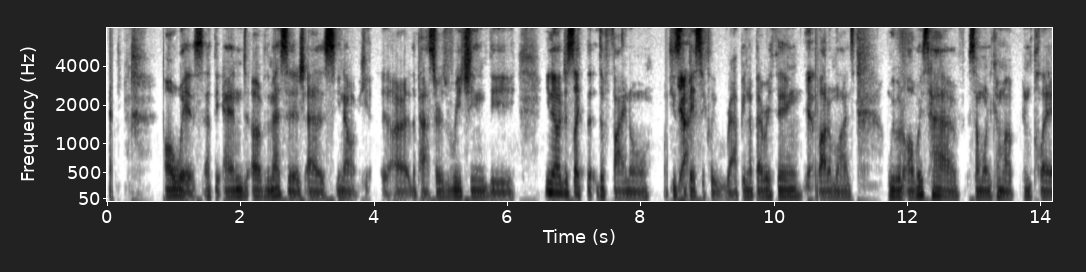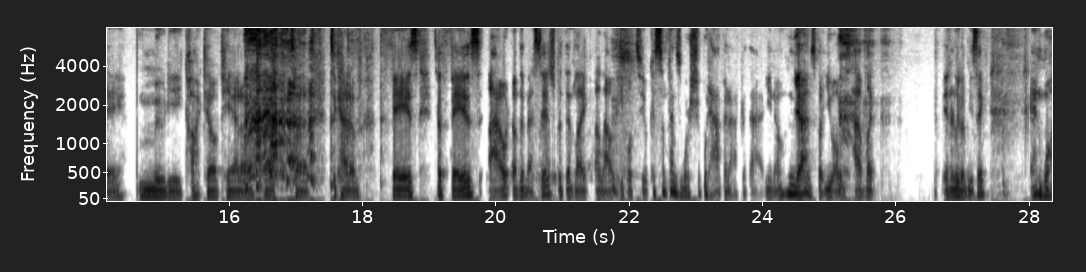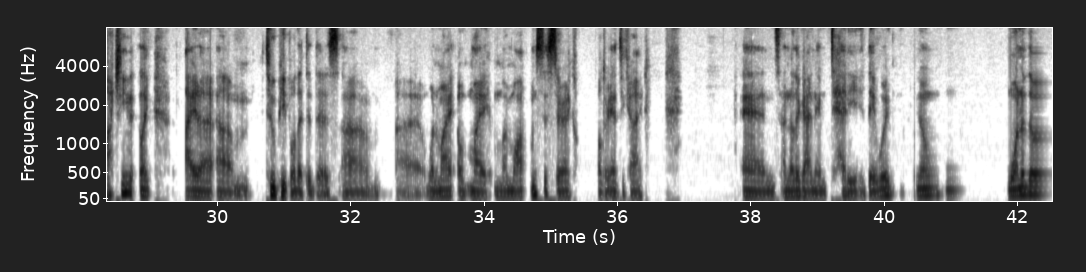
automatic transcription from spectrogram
always at the end of the message as you know he, uh, the pastor is reaching the you know just like the, the final he's yeah. basically wrapping up everything yeah. bottom lines we would always have someone come up and play moody cocktail piano to, to kind of phase to phase out of the message but then like allow people to because sometimes worship would happen after that you know? Who yeah. knows? But you always have like interlude of music. And watching like i had uh, um two people that did this um uh one of my oh, my my mom's sister i called her auntie kai and another guy named teddy they would you know one of those,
